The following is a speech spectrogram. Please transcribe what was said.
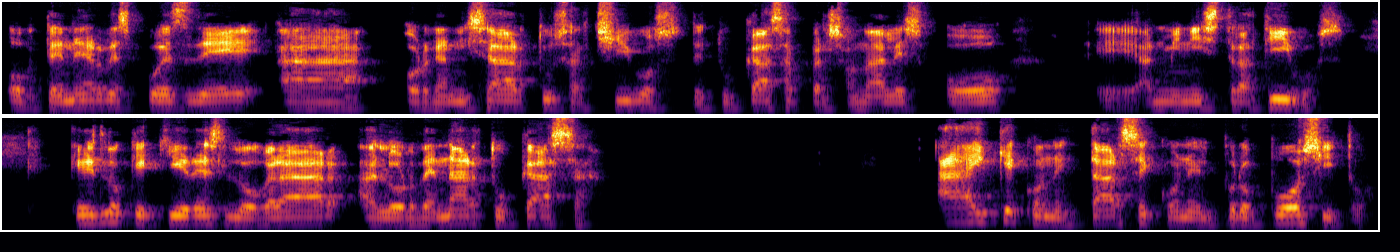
obtener después de ah, organizar tus archivos de tu casa personales o eh, administrativos. ¿Qué es lo que quieres lograr al ordenar tu casa? Hay que conectarse con el propósito.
